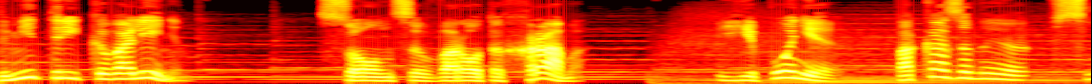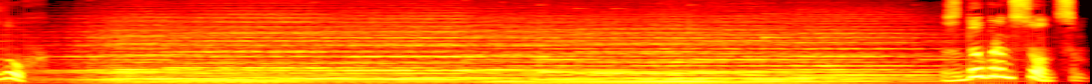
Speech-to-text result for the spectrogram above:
Дмитрий Коваленин. Солнце в воротах храма. Япония, показанная вслух. С добрым солнцем.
